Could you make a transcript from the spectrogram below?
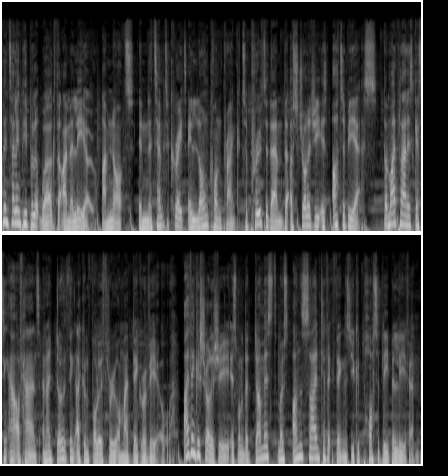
been telling people at work that I'm a Leo. I'm not, in an attempt to create a long con prank to prove to them that astrology is utter BS. But my plan is getting out of hand, and I don't think I can follow through on my big reveal. I think astrology is one of the dumbest, most unscientific things you could possibly believe in.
